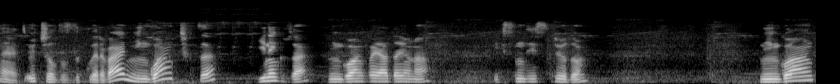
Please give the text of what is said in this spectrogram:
Evet 3 yıldızlıkları ver. Ningguang çıktı. Yine güzel. Ningguang veya Diana. İkisini de istiyordum. Ningguang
